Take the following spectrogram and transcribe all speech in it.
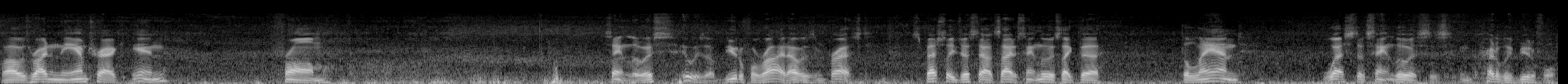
While I was riding the Amtrak in from St. Louis, it was a beautiful ride. I was impressed, especially just outside of St. Louis. Like the the land west of St. Louis is incredibly beautiful.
